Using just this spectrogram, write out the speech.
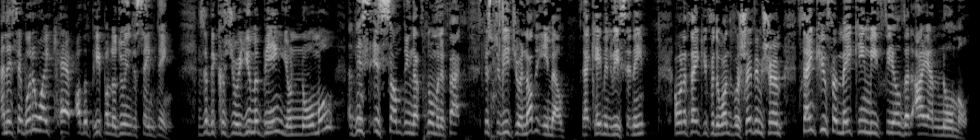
And they say, what do I care if other people are doing the same thing? I said, because you're a human being, you're normal, and this is something that's normal. In fact, just to read you another email that came in recently, I want to thank you for the wonderful Shovovim Sherm. Thank you for making me feel that I am normal.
